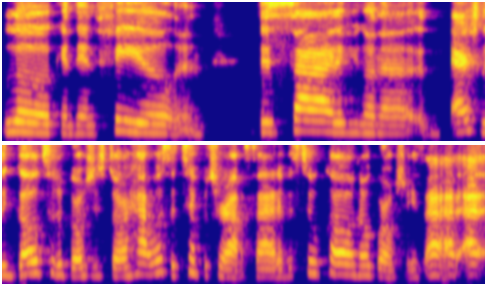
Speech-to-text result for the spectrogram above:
look and then feel and decide if you're gonna actually go to the grocery store. How what's the temperature outside? If it's too cold, no groceries. I I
